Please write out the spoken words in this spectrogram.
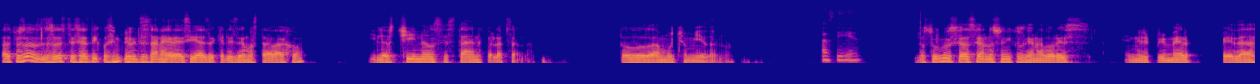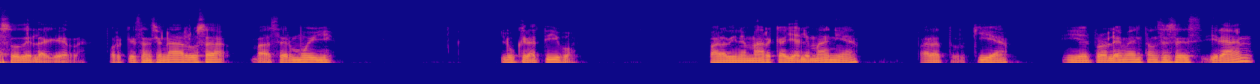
las personas del sudeste asiático simplemente están agradecidas de que les demos trabajo y los chinos están colapsando. Todo da mucho miedo, ¿no? Así es. Los turcos quizás sean los únicos ganadores en el primer pedazo de la guerra, porque sancionar a Rusia va a ser muy lucrativo para Dinamarca y Alemania, para Turquía, y el problema entonces es Irán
